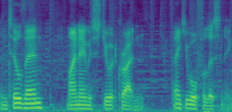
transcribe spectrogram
Until then, my name is Stuart Crichton. Thank you all for listening.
